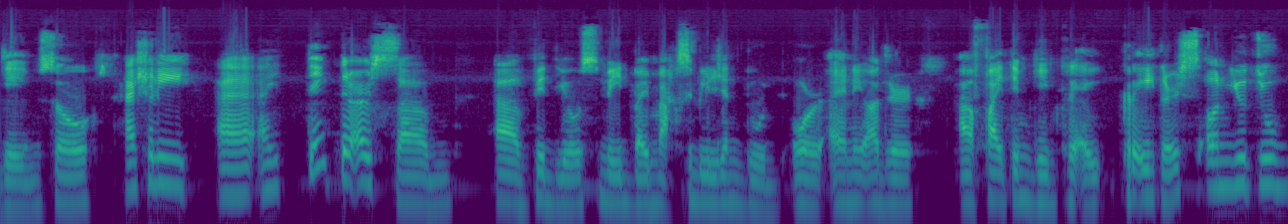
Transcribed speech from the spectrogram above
game so actually uh, i think there are some uh, videos made by maximilian dude or any other uh, fighting game crea- creators on youtube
